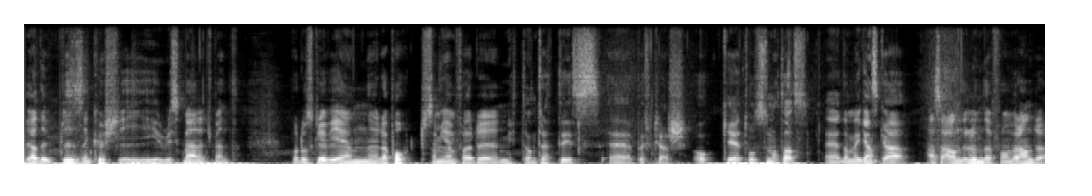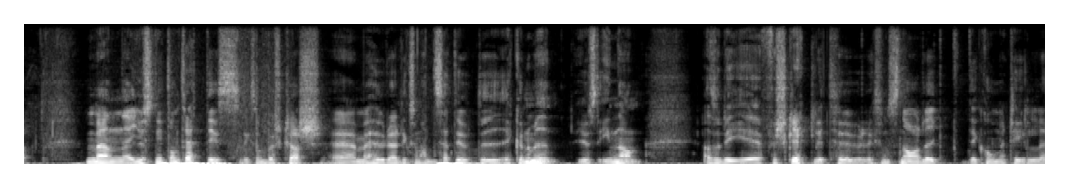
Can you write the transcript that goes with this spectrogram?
vi hade precis en kurs i risk management. Och då skrev vi en rapport som jämförde 1930s eh, börskrasch och eh, 2008s. Eh, de är ganska alltså, annorlunda från varandra. Men eh, just 1930s liksom, börskrasch eh, med hur det liksom hade sett ut i ekonomin just innan. Alltså det är förskräckligt hur liksom, snarlikt det kommer till eh,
